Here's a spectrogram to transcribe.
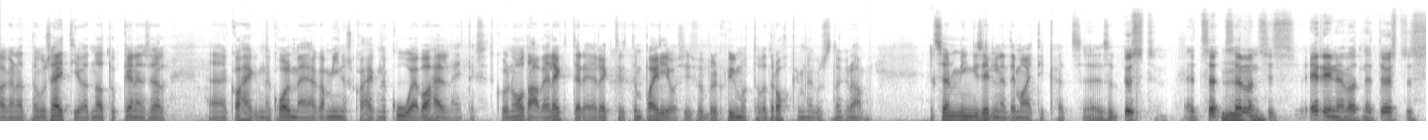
aga nad nagu sätivad natukene seal äh, kahekümne kolme ja ka miinus kahekümne kuue vahel näiteks, et kui on odav elekter ja elektrit on palju, siis võib-olla külmutavad rohkem nagu seda kraami. Et see on mingi selline temaatika, et see, see just, et see, seal on Mhm. siis erinevad need tööstus,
